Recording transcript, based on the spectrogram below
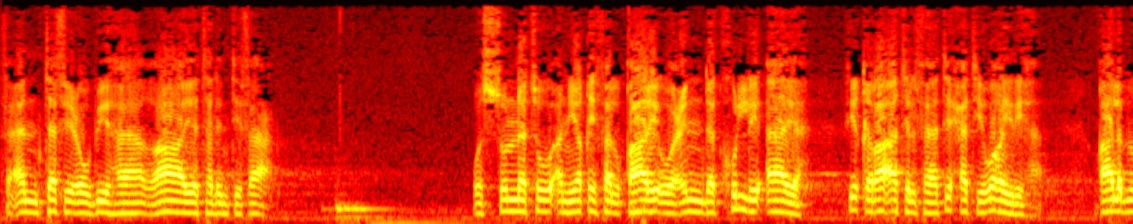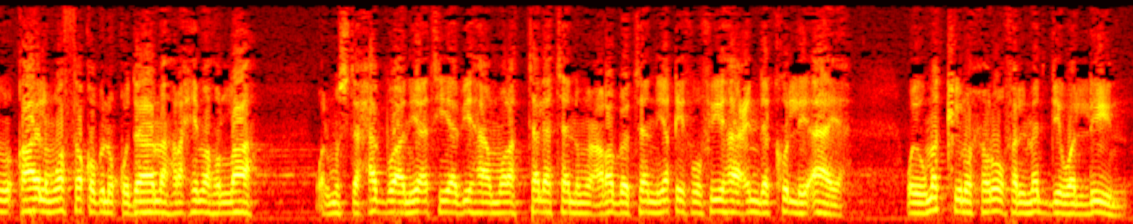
فأنتفع بها غاية الانتفاع. والسنة أن يقف القارئ عند كل آية في قراءة الفاتحة وغيرها. قال, ابن قال الموفق بن قدامة رحمه الله والمستحب أن يأتي بها مرتلة معربة يقف فيها عند كل آية ويمكن حروف المد واللين.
